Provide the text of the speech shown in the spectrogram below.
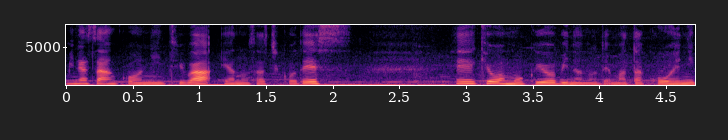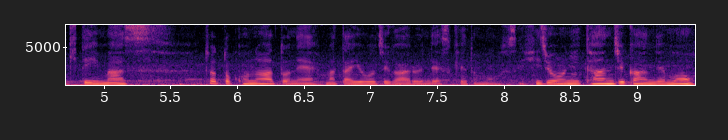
皆さんこんにちは矢野幸子です、えー、今日は木曜日なのでまた公園に来ています。ちょっとこの後ねまた用事があるんですけども非常に短時間でも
